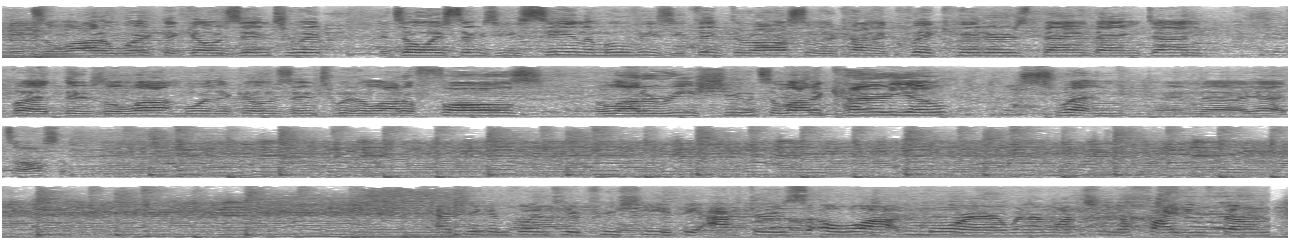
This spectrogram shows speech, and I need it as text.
It's a lot of work that goes into it. It's always things you see in the movies, you think they're awesome, they're kind of quick hitters, bang, bang, done. But there's a lot more that goes into it, a lot of falls, a lot of reshoots, a lot of cardio, sweating, and uh, yeah, it's awesome. I think I'm going to appreciate the actors a lot more when I'm watching a fighting film.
